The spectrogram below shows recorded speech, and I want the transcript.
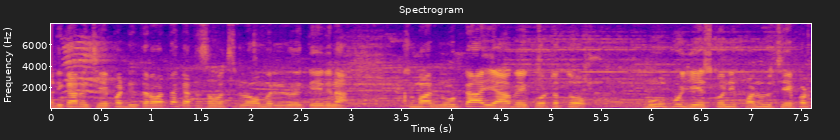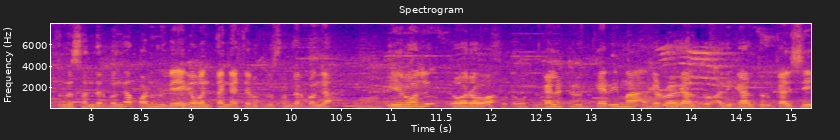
అధికారం చేపట్టిన తర్వాత గత సంవత్సరం నవంబర్ ఇరవై తేదీన సుమారు నూట యాభై కోట్లతో భూమి పూజ చేసుకొని పనులు చేపడుతున్న సందర్భంగా పనులు వేగవంతంగా జరుగుతున్న సందర్భంగా ఈరోజు గౌరవ కలెక్టర్ గరిమ అగర్వాల్ గారితో అధికారులతో కలిసి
